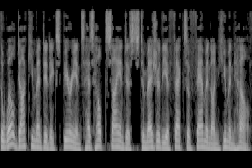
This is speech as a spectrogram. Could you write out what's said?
The well-documented experience has helped scientists to measure the effects of famine on human health.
